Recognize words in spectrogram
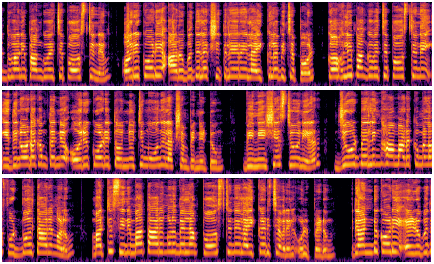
അദ്വാനി പങ്കുവച്ച പോസ്റ്റിന് ഒരു കോടി അറുപത് ലക്ഷത്തിലേറെ ലൈക്ക് ലഭിച്ചപ്പോൾ കോഹ്ലി പങ്കുവച്ച പോസ്റ്റിന് ഇതിനോടകം തന്നെ ഒരു കോടി തൊണ്ണൂറ്റി മൂന്ന് ലക്ഷം പിന്നിട്ടു. വിനീഷ്യസ് ജൂനിയർ ജൂഡ് ബെല്ലിംഗ്ഹാം അടക്കമുള്ള ഫുട്ബോൾ താരങ്ങളും മറ്റ് സിനിമാ താരങ്ങളുമെല്ലാം പോസ്റ്റിന് ലൈക്ക് അടിച്ചവരിൽ ഉൾപ്പെടും. രണ്ട് കോടി എഴുപത്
